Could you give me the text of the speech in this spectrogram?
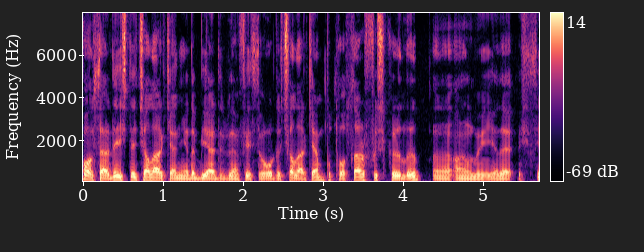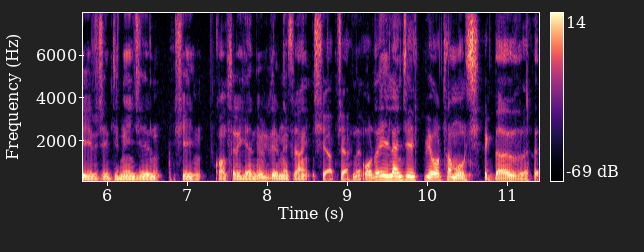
Konserde işte çalarken ya da bir yerde düzen festival orada çalarken bu tozlar fışkırılıp e, anladın mı? ya da seyirci, dinleyicilerin şeyin konsere gelenler üzerine falan şey yapacaktı. Orada eğlenceli bir ortam olacaktı anladınız mı?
